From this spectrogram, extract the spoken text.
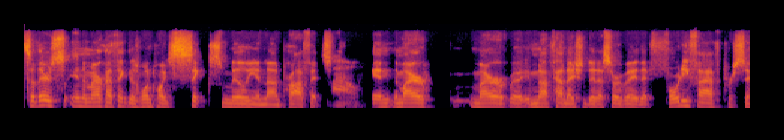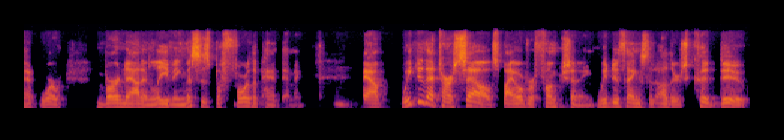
so there's in America, I think there's 1.6 million nonprofits. Wow. And the Meyer Meyer uh, Foundation did a survey that 45% were burned out and leaving. This is before the pandemic. Mm. Now, we do that to ourselves by over functioning. We do things that others could do.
